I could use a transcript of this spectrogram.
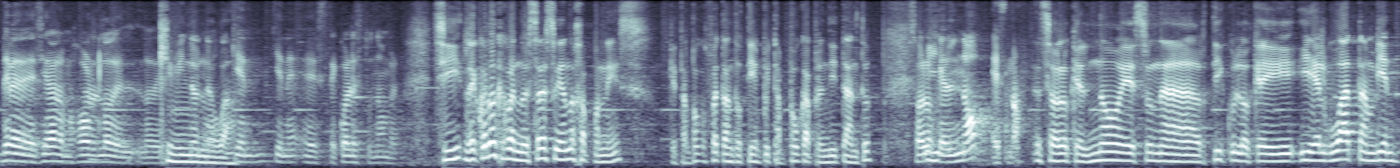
debe de decir a lo mejor lo del... Lo Kimi no wa. ¿Quién, quién es, este, ¿Cuál es tu nombre? Sí, recuerdo que cuando estaba estudiando japonés, que tampoco fue tanto tiempo y tampoco aprendí tanto, Solo Y- que el no es no. solo que el no es un artículo que... Y el wa también.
